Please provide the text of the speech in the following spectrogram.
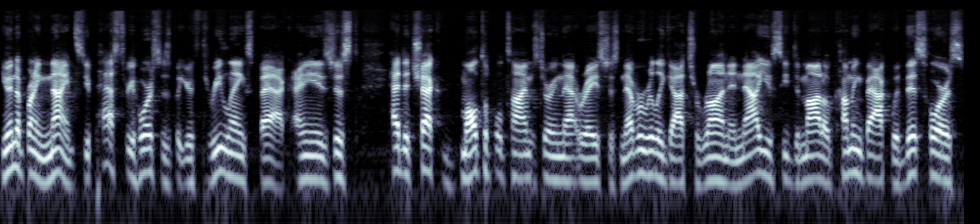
You end up running ninth. So you pass three horses, but you're three lengths back. I mean, it's just had to check multiple times during that race. Just never really got to run. And now you see D'Amato coming back with this horse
